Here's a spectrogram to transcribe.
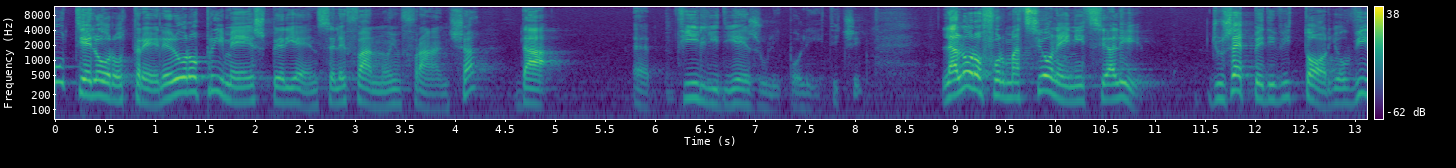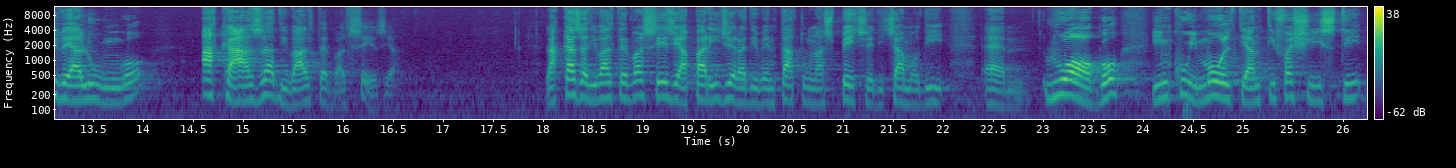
Tutti e loro tre, le loro prime esperienze le fanno in Francia da eh, figli di esuli politici. La loro formazione inizia lì. Giuseppe Di Vittorio vive a lungo a casa di Walter Valsesia. La casa di Walter Valsesia a Parigi era diventata una specie diciamo, di ehm, luogo in cui molti antifascisti,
